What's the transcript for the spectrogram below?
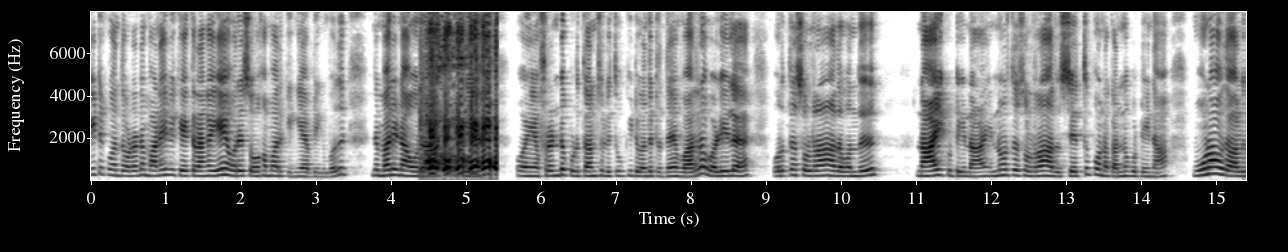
வீட்டுக்கு வந்த உடனே மனைவி கேட்குறாங்க ஏன் ஒரே சோகமாக இருக்கீங்க? அப்படிங்கும்போது இந்த மாதிரி நான் ஒரு ஆட்டுக்குட்டியை என் ஃப்ரெண்டு கொடுத்தான்னு சொல்லி தூக்கிட்டு வந்துட்டு இருந்தேன். வர்ற வழியில் ஒருத்தன் சொல்கிறான் அதை வந்து நாய்க்குட்டினா இன்னொருத்தர் சொல்கிறான் அது செத்து போன கண்ணுக்குட்டினா மூணாவது ஆள்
